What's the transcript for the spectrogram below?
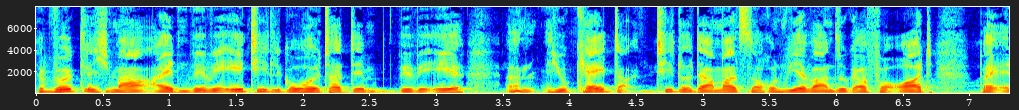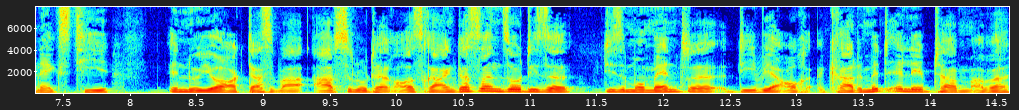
wirklich mal einen WWE-Titel geholt hat, den WWE ähm, UK-Titel damals noch und wir waren sogar vor Ort bei NXT in New York. Das war absolut herausragend. Das sind so diese, diese Momente, die wir auch gerade miterlebt haben, aber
